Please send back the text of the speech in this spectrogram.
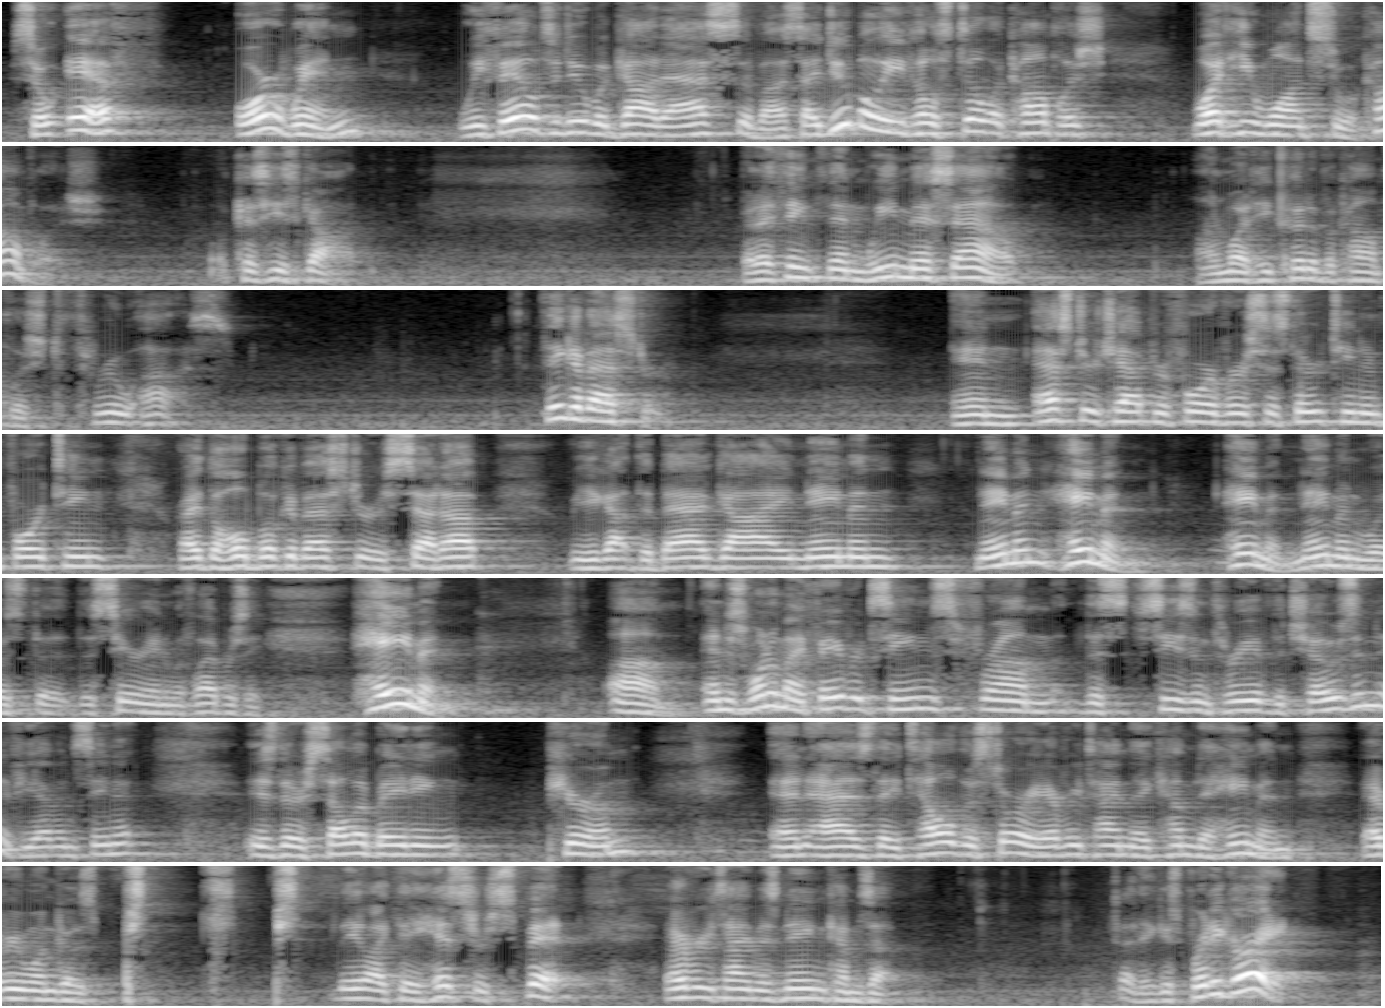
So if or when we fail to do what God asks of us, I do believe he'll still accomplish what he wants to accomplish because he's God. But I think then we miss out on what he could have accomplished through us. Think of Esther. In Esther chapter 4, verses 13 and 14, right, the whole book of Esther is set up. You got the bad guy, Naaman. Naaman? Haman. Haman. Naaman was the, the Syrian with leprosy. Haman. Um, and it's one of my favorite scenes from this season three of The Chosen, if you haven't seen it, is they're celebrating Purim. And as they tell the story, every time they come to Haman, everyone goes, psh, psh, psh. they like they hiss or spit every time his name comes up. Which I think is pretty great,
